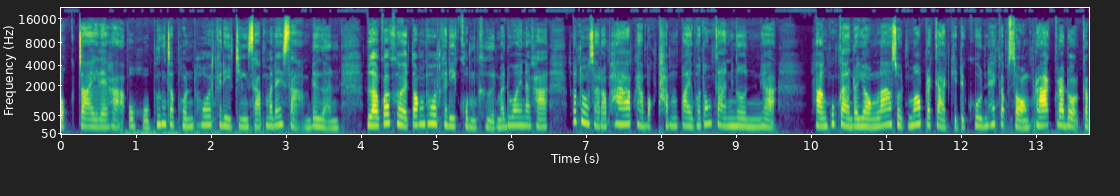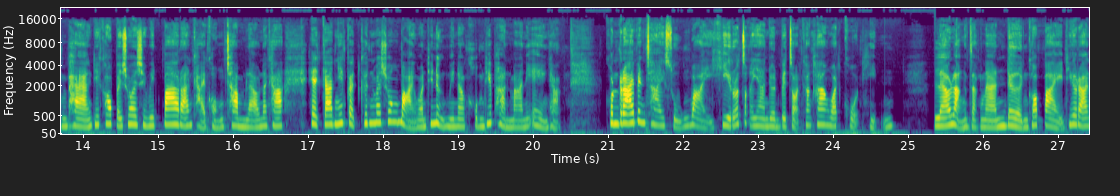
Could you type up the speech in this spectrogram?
ตกใจเลยค่ะ โอ้โห เพิ่งจะพ้นโทษคดีจริงทรัพย์มาได้ 3 เดือน แล้วก็เคยต้องโทษคดีข่มขืนมาด้วยนะคะเจ้าตัวสารภาพค่ะบอกทำไปเพราะต้องการเงินค่ะทางผู้การระยองล่าสุดมอบประกาศกิตติคุณให้กับสองพระกระโดดกำแพงที่เข้าไปช่วยชีวิตป้าร้านขายของชำแล้วนะคะ เหตุการณ์นี้เกิดขึ้นเมื่อช่วงบ่ายวันที่ 1 มีนาคมที่ผ่านมานี่เองค่ะ คนร้ายเป็นชายสูงวัยขี่รถจักรยานยนต์ไปจอดข้างๆ วัดโขดหิน แล้วหลังจากนั้นเดินเข้าไปที่ร้าน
